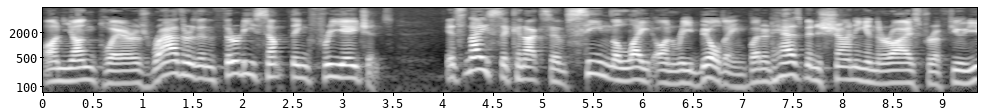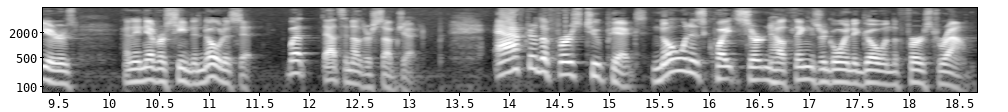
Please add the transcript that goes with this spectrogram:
on young players rather than 30 something free agents. It's nice the Canucks have seen the light on rebuilding, but it has been shining in their eyes for a few years, and they never seem to notice it. But that's another subject. After the first two picks, no one is quite certain how things are going to go in the first round.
